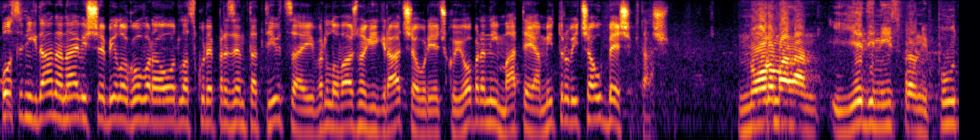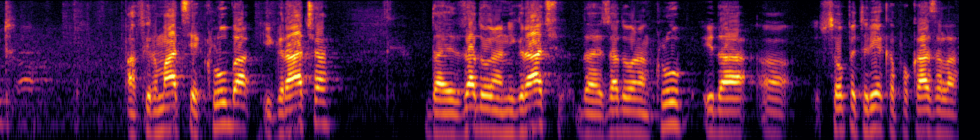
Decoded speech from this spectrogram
Posljednjih dana najviše je bilo govora o odlasku reprezentativca i vrlo važnog igrača u riječkoj obrani Mateja Mitrovića u Bešiktaš. Normalan i jedini ispravni put afirmacije kluba, igrača, da je zadovoljan igrač, da je zadovoljan klub i da se opet Rijeka pokazala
